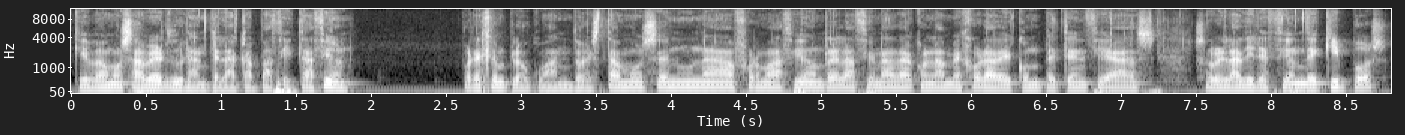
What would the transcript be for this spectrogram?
que vamos a ver durante la capacitación. Por ejemplo, cuando estamos en una formación relacionada con la mejora de competencias sobre la dirección de equipos,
